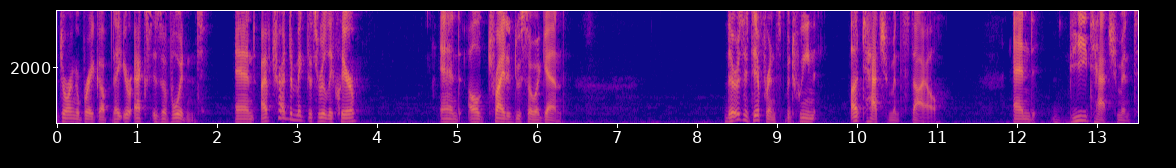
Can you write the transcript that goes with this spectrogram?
during a breakup that your ex is avoidant. And I've tried to make this really clear and I'll try to do so again. There is a difference between attachment style and detachment.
